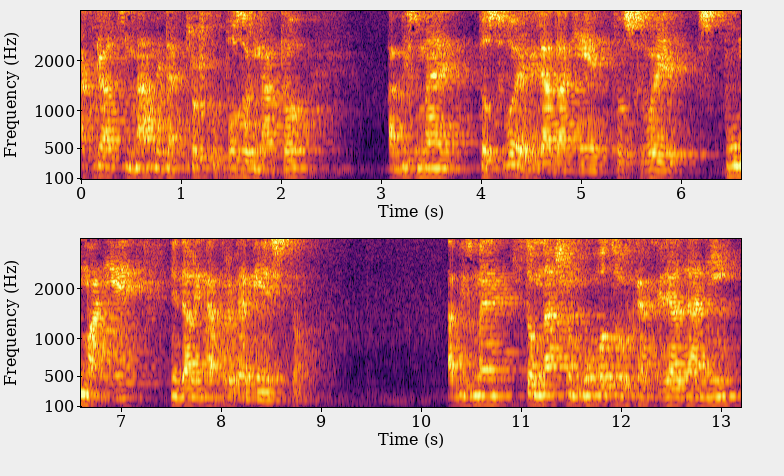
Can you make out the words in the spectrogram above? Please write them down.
Akurát si máme dať trošku pozor na to, aby sme to svoje hľadanie, to svoje skúmanie nedali na prvé miesto. Aby sme v tom našom úvodzovkách hľadaní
